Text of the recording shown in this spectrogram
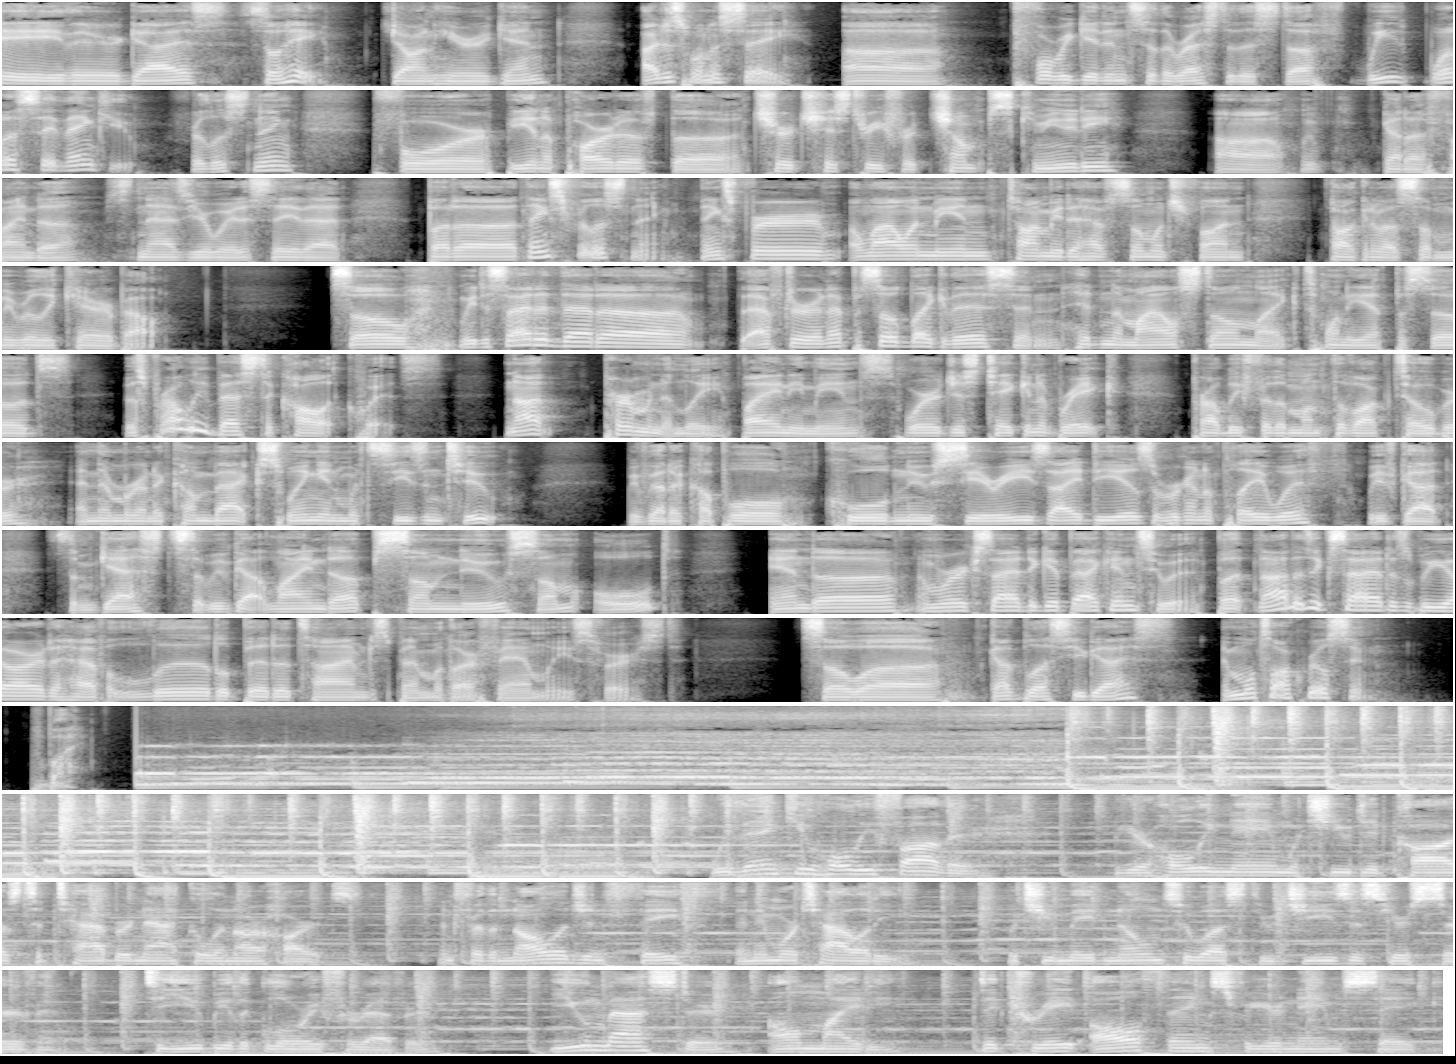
Hey there, guys. So, hey, John here again. I just want to say, uh, before we get into the rest of this stuff, we want to say thank you for listening, for being a part of the Church History for Chumps community. Uh, we've got to find a snazzier way to say that. But uh, thanks for listening. Thanks for allowing me and Tommy to have so much fun talking about something we really care about. So we decided that uh, after an episode like this and hitting a milestone like 20 episodes, it was probably best to call it quits. Not permanently by any means. We're just taking a break, probably for the month of October, and then we're going to come back swinging with season two. We've got a couple cool new series ideas that we're going to play with. We've got some guests that we've got lined up, some new, some old. And uh and we're excited to get back into it, but not as excited as we are to have a little bit of time to spend with our families first. So uh God bless you guys, and we'll talk real soon. Bye-bye. We thank you, Holy Father, for your holy name which you did cause to tabernacle in our hearts, and for the knowledge and faith and immortality which you made known to us through Jesus your servant. To you be the glory forever. You, Master, Almighty, did create all things for your name's sake.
